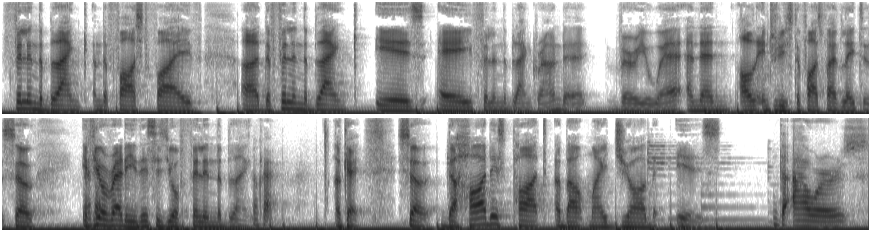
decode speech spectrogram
Fill in the Blank and the Fast Five. Uh, the Fill in the Blank is a fill in the blank round, uh, very aware. And then I'll introduce the Fast Five later. So if you're ready, this is your fill in the blank. Okay. Okay. So the hardest part about my job is The hours,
